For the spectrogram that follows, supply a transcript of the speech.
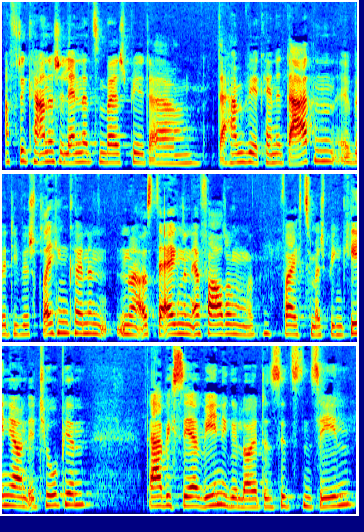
afrikanische Länder zum Beispiel. Da, da haben wir keine Daten, über die wir sprechen können. Nur aus der eigenen Erfahrung war ich zum Beispiel in Kenia und Äthiopien. Da habe ich sehr wenige Leute sitzen sehen.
